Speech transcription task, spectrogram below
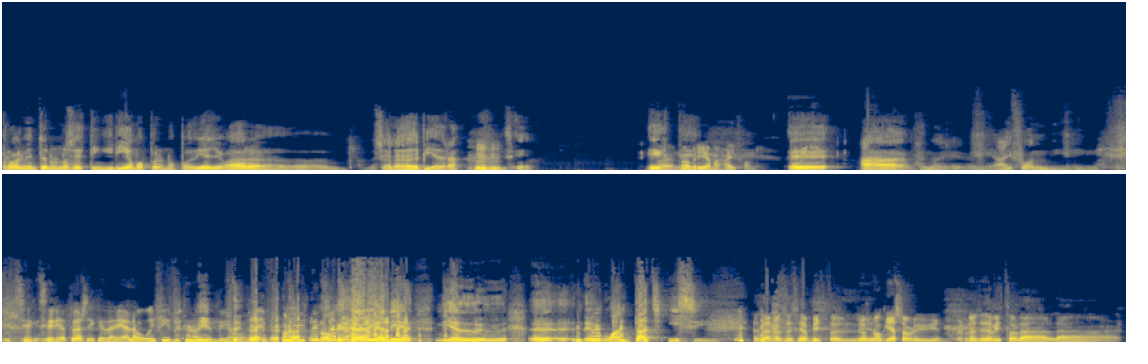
probablemente no nos extinguiríamos, pero nos podría llevar a, o sea, a la edad de piedra. ¿sí? No- Este, no habría más iPhone. eh, a- no, ni iPhone ni, Se- sería peor si quedaría la wifi, pero no Ni- tendríamos iPhone. no quedaría ni, ni el, eh, el One Touch Easy. O sea, no sé si has visto el... Los Nokia sobreviven. Pero... No sé si has visto la, la,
